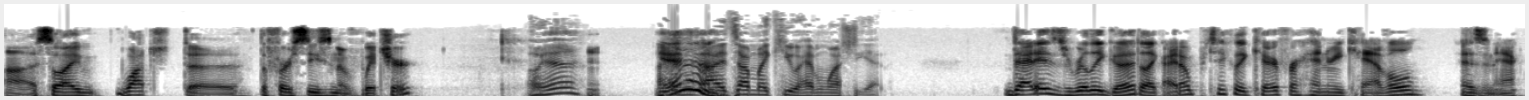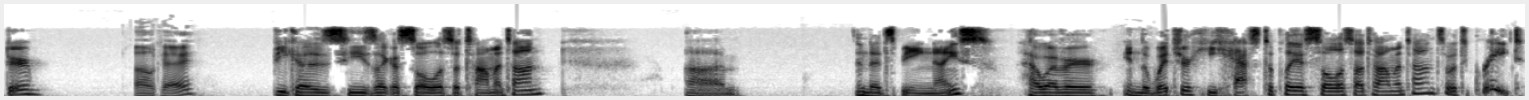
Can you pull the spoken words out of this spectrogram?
Uh, so I watched uh, the first season of Witcher. Oh yeah, Yeah. it's on my queue. I haven't watched it yet. That is really good. Like, I don't particularly care for Henry Cavill as an actor Okay. Because he's like a soulless automaton, um, and that's being nice. However, in The Witcher, he has to play a soulless automaton, so it's great.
